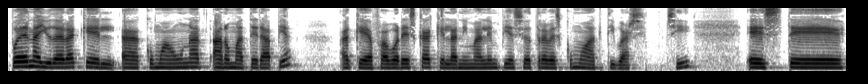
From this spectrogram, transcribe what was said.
pueden ayudar a que, el, a, como a una aromaterapia, a que favorezca que el animal empiece otra vez como a activarse, ¿sí? Este,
